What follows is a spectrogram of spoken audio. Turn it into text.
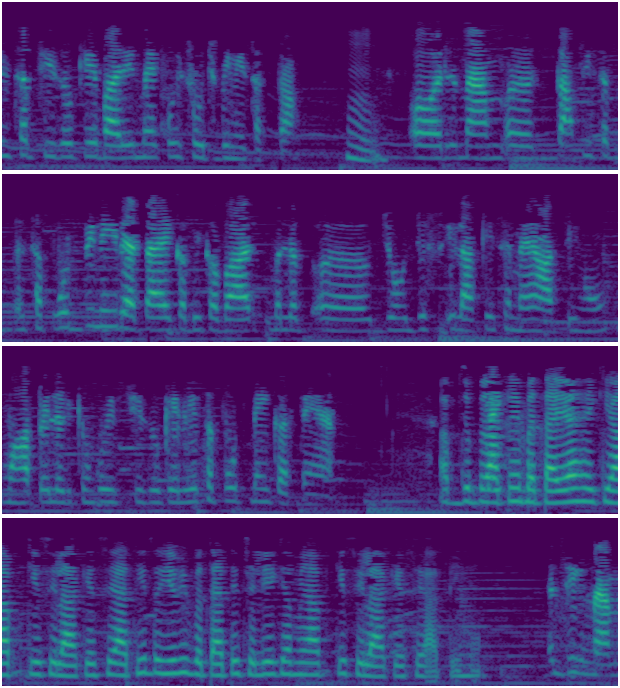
इन सब चीज़ों के बारे में कोई सोच भी नहीं सकता। और मैम काफ़ी सपोर्ट भी नहीं रहता है कभी कभार मतलब जो जिस इलाके से मैं आती हूँ वहाँ पे लड़कियों को इस चीज़ों के लिए सपोर्ट नहीं करते हैं। अब जब आपने बताया है कि आप किस इलाके से आती हैं तो ये भी बताते चलिए कि हमें आप किस इलाके से आती हैं। जी मैम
